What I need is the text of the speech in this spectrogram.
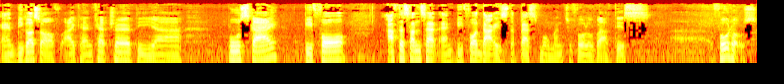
And because of I can capture the uh, blue sky before after sunset and before dark is the best moment to photograph these uh, photos.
